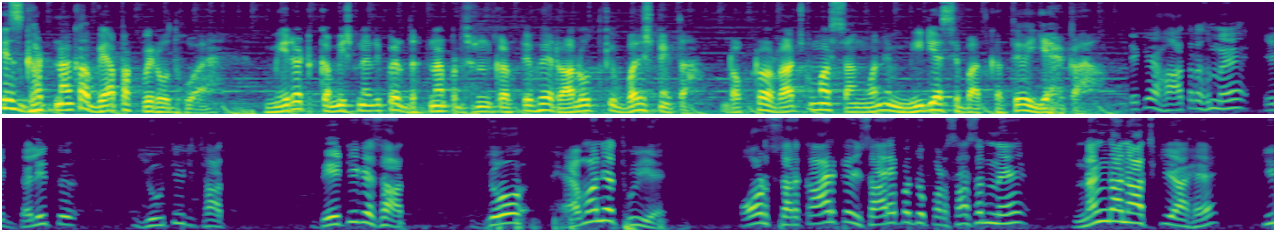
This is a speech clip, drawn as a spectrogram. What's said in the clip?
इस घटना का व्यापक विरोध हुआ है। मेरठ कमिश्नरी पर धरना प्रदर्शन करते हुए रालोद के वरिष्ठ नेता डॉक्टर राजकुमार सांगवा ने मीडिया से बात करते हुए यह कहा। देखिए, हाथरस में एक दलित युवती के साथ बेटी के साथ जो हैवानियत हुई है और सरकार के इशारे पर जो प्रशासन ने नंगा नाच किया है कि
